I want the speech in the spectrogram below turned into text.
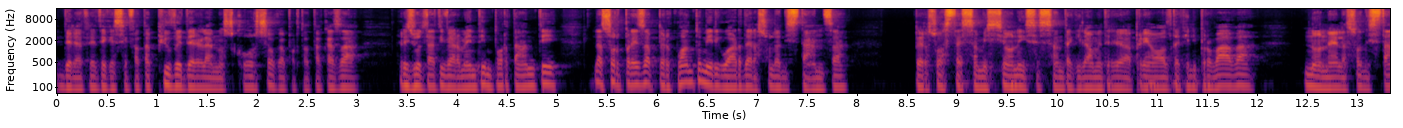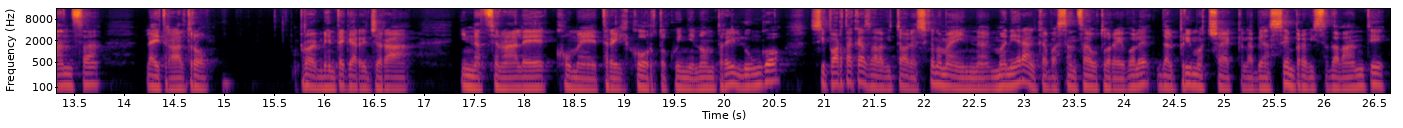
delle atlete che si è fatta più vedere l'anno scorso, che ha portato a casa risultati veramente importanti. La sorpresa per quanto mi riguarda era sulla distanza. Per sua stessa missione, i 60 km la prima volta che li provava. Non è la sua distanza. Lei, tra l'altro, probabilmente gareggerà in nazionale come trail corto, quindi non trail lungo, si porta a casa la vittoria, secondo me in maniera anche abbastanza autorevole. Dal primo check l'abbiamo sempre vista davanti,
